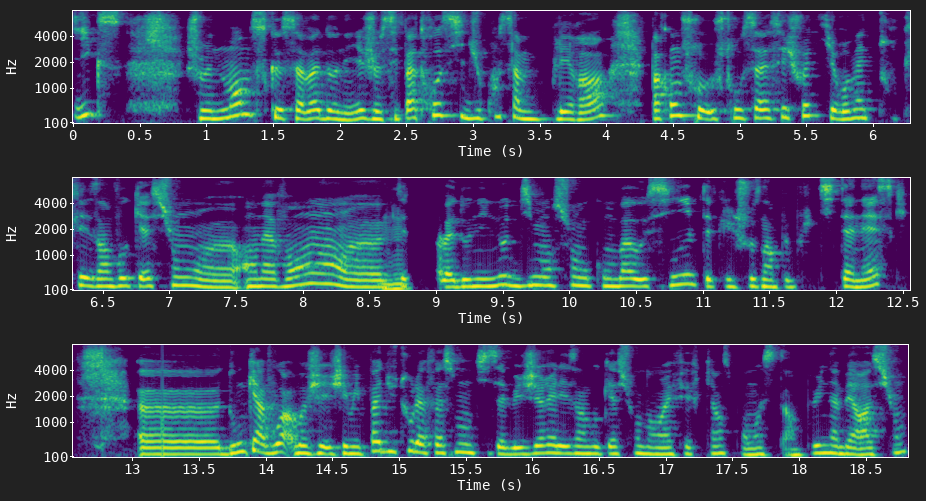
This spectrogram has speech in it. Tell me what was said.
X. Je me demande ce que ça va donner. Je sais pas trop si du coup ça me plaira. Par contre, je, trouve ça assez chouette qu'ils remettent toutes les invocations euh, en avant. Euh, mhm. Peut-être que ça va donner une autre dimension au combat aussi, peut-être quelque chose d'un peu plus titanesque. Euh, donc à voir. Moi, j'aimais pas du tout la façon dont ils avaient géré les invocations dans FF15. Pour moi, c'était un peu une aberration.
